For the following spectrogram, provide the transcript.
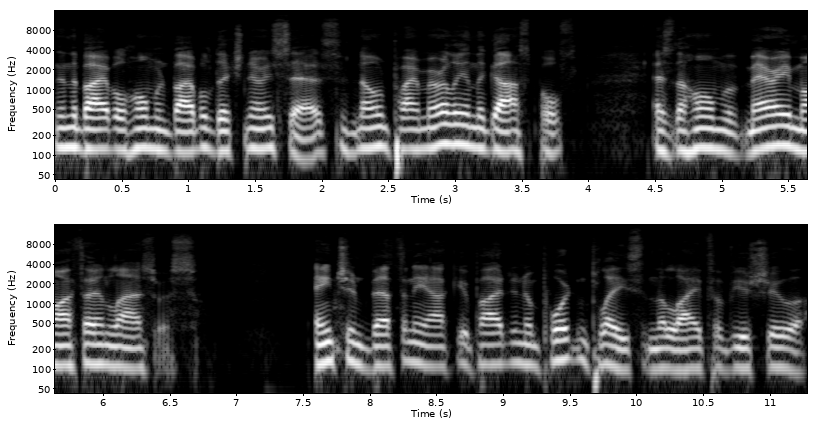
in the Bible, Holman Bible Dictionary says, known primarily in the Gospels as the home of Mary, Martha, and Lazarus. Ancient Bethany occupied an important place in the life of Yeshua.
